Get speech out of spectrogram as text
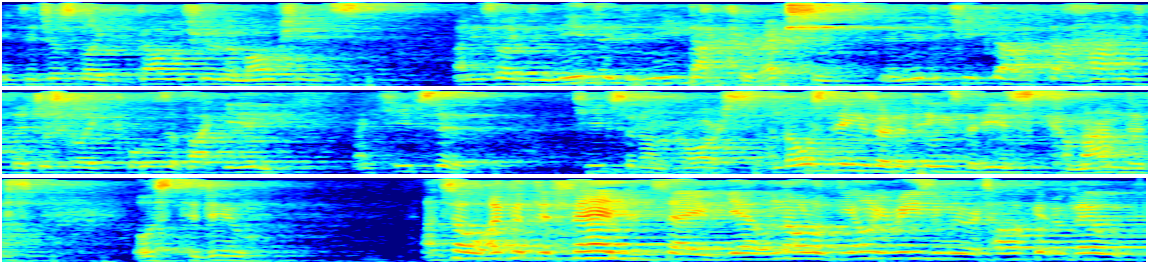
into just like going through the motions. And he's like, you need to, you need that correction. You need to keep that, that hand that just like pulls it back in and keeps it keeps it on course. And those things are the things that he's commanded us to do. And so I could defend and say, yeah, well, no, look, the only reason we were talking about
